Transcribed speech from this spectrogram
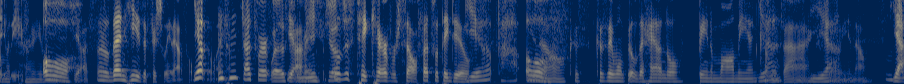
out on leave." maternity leave. Oh, yeah. So then he's officially an asshole. yep, know. mhm, that's where it was Yeah, for me. she'll Yep. just take care of herself. That's what they do. Yep. You Oh, know, because they won't be able to handle being a mommy and coming Yes. back. Yeah. So you know. yeah,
